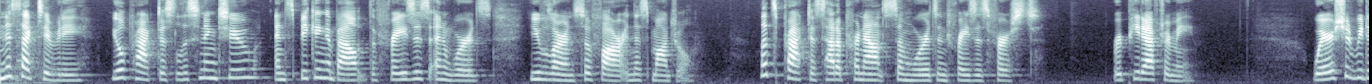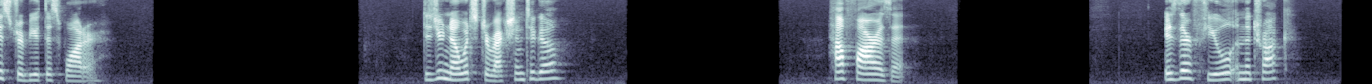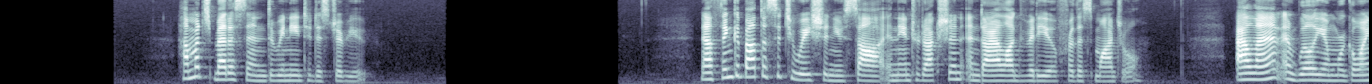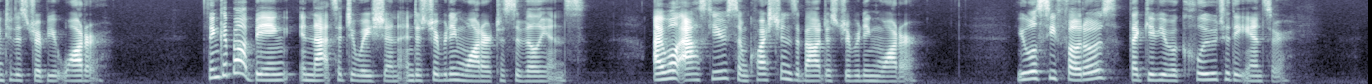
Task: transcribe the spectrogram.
In this activity, you'll practice listening to and speaking about the phrases and words you've learned so far in this module. Let's practice how to pronounce some words and phrases first. Repeat after me. Where should we distribute this water? Did you know which direction to go? How far is it? Is there fuel in the truck? How much medicine do we need to distribute? Now think about the situation you saw in the introduction and dialogue video for this module. Alain and William were going to distribute water. Think about being in that situation and distributing water to civilians. I will ask you some questions about distributing water. You will see photos that give you a clue to the answer.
